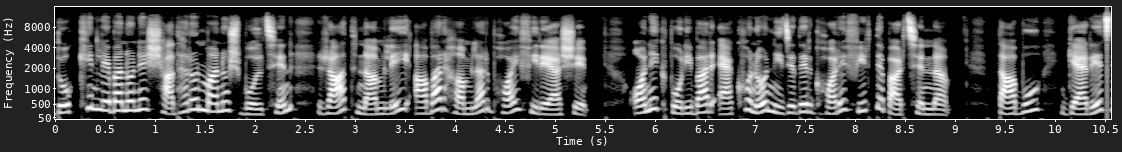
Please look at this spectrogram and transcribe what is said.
দক্ষিণ লেবাননের সাধারণ মানুষ বলছেন, রাত নামলেই আবার হামলার ভয় ফিরে আসে। অনেক পরিবার এখনও নিজেদের ঘরে ফিরতে পারছেন না। তাঁবু, গ্যারেজ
